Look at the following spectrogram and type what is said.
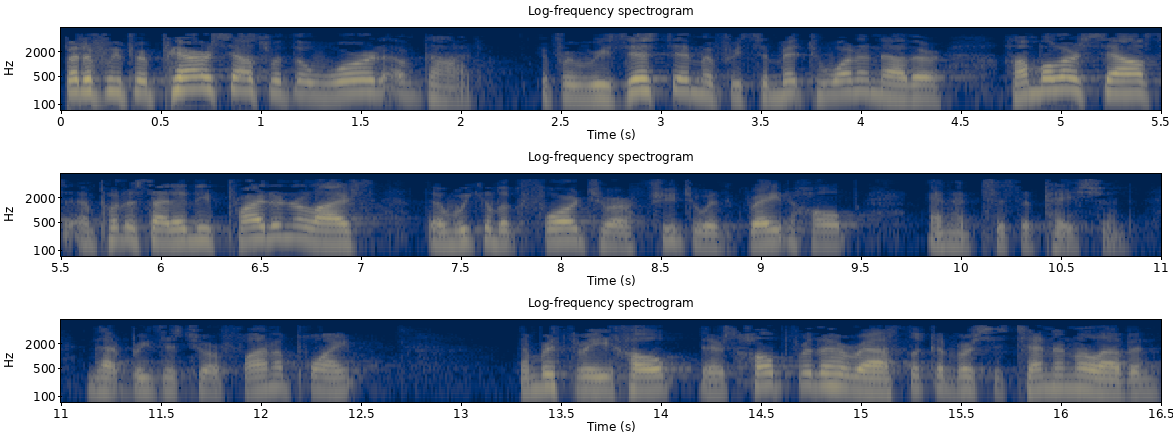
But if we prepare ourselves with the Word of God, if we resist Him, if we submit to one another, humble ourselves, and put aside any pride in our lives, then we can look forward to our future with great hope and anticipation. And that brings us to our final point. Number three, hope. There's hope for the harassed. Look at verses 10 and 11.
